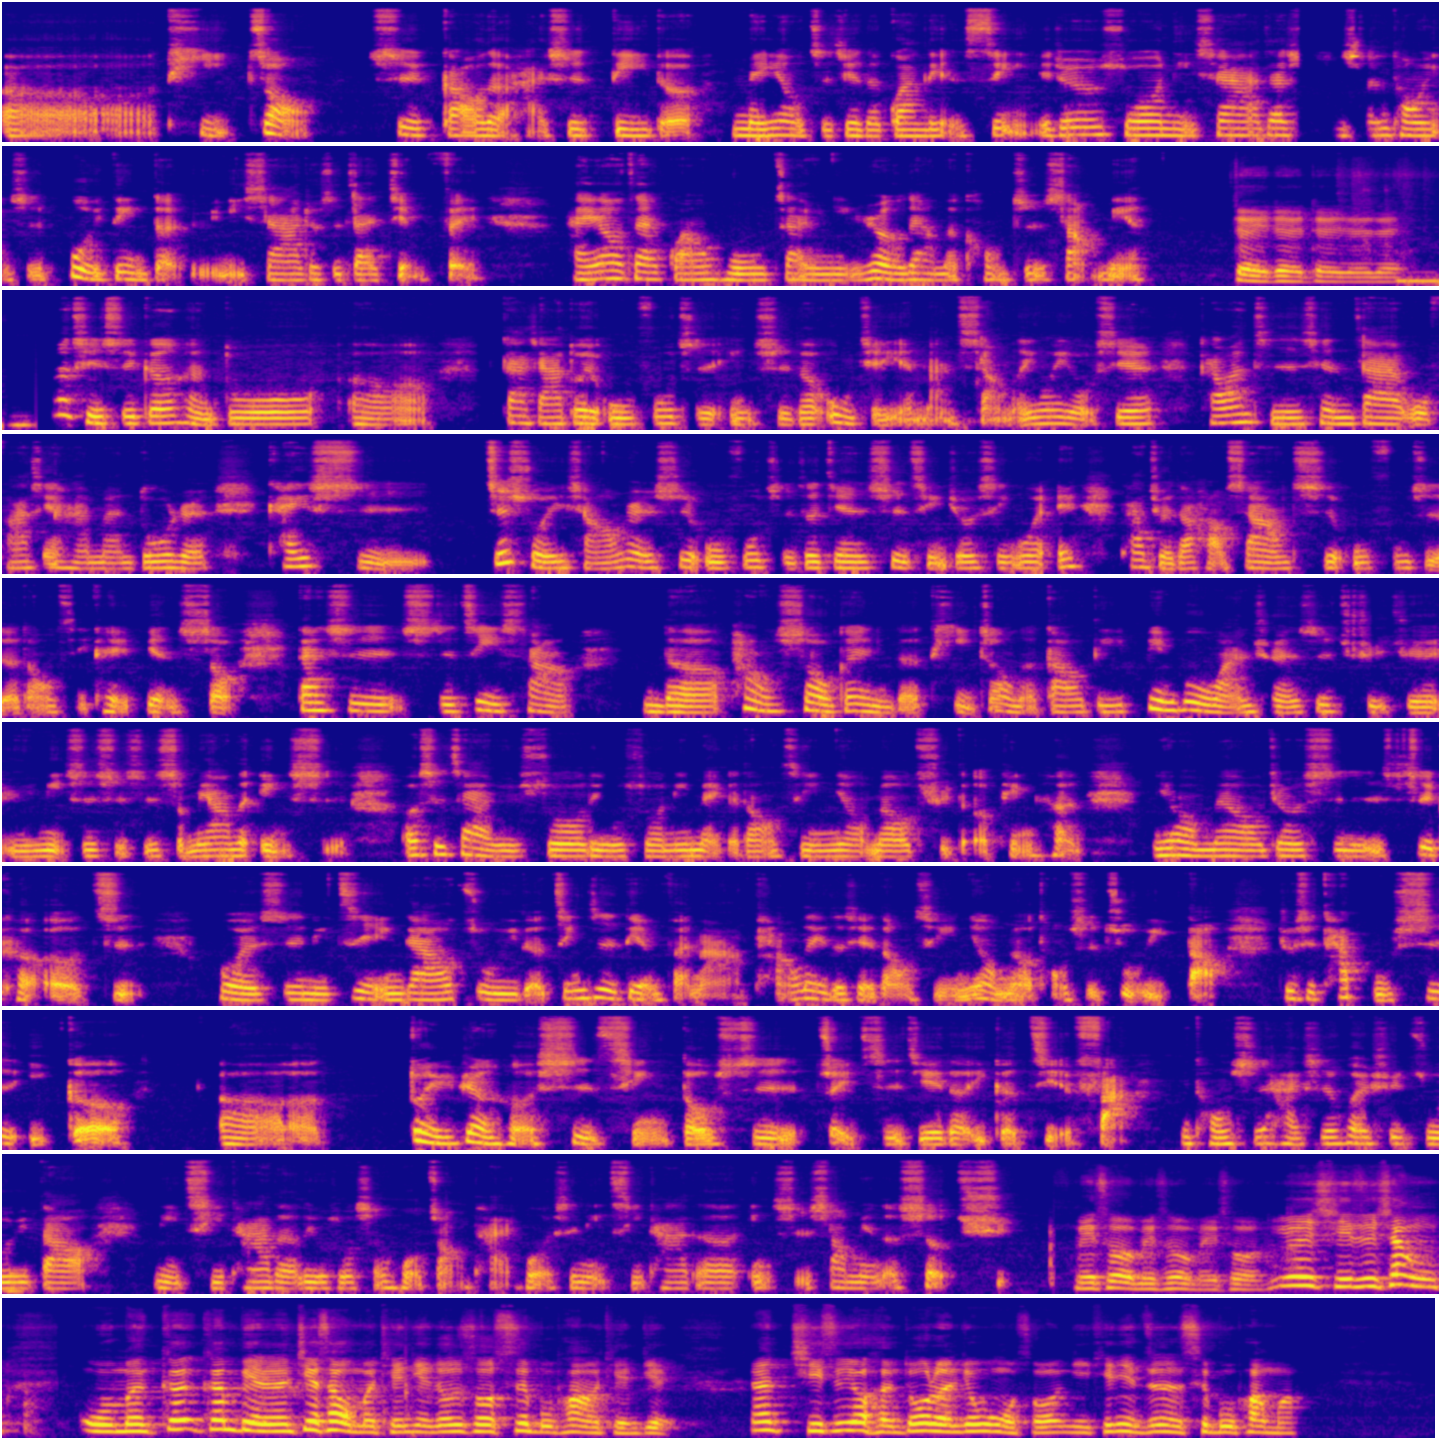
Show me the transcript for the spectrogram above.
呃体重是高的还是低的，没有直接的关联性。也就是说，你现在在吃生酮饮食，不一定等于你现在就是在减肥，还要在关乎在于你热量的控制上面。对对对对对。那其实跟很多呃。大家对无麸质饮食的误解也蛮像的，因为有些台湾其实现在我发现还蛮多人开始之所以想要认识无麸质这件事情，就是因为哎，他觉得好像吃无麸质的东西可以变瘦，但是实际上你的胖瘦跟你的体重的高低，并不完全是取决于你是实施什么样的饮食，而是在于说，例如说你每个东西你有没有取得平衡，你有没有就是适可而止。或者是你自己应该要注意的精致淀粉啊、糖类这些东西，你有没有同时注意到？就是它不是一个呃，对任何事情都是最直接的一个解法。你同时还是会去注意到你其他的，例如说生活状态，或者是你其他的饮食上面的摄取。没错，没错，没错。因为其实像我们跟跟别人介绍我们甜点，都是说吃不胖的甜点。但其实有很多人就问我说：“你甜点真的吃不胖吗？”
